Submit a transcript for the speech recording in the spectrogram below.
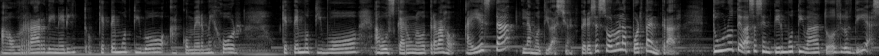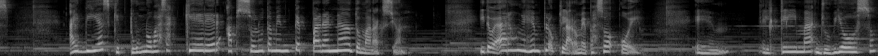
a ahorrar dinerito? ¿Qué te motivó a comer mejor? ¿Qué te motivó a buscar un nuevo trabajo? Ahí está la motivación, pero esa es solo la puerta de entrada. Tú no te vas a sentir motivada todos los días. Hay días que tú no vas a querer absolutamente para nada tomar acción. Y te voy a dar un ejemplo claro, me pasó hoy. Em, el clima lluvioso,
